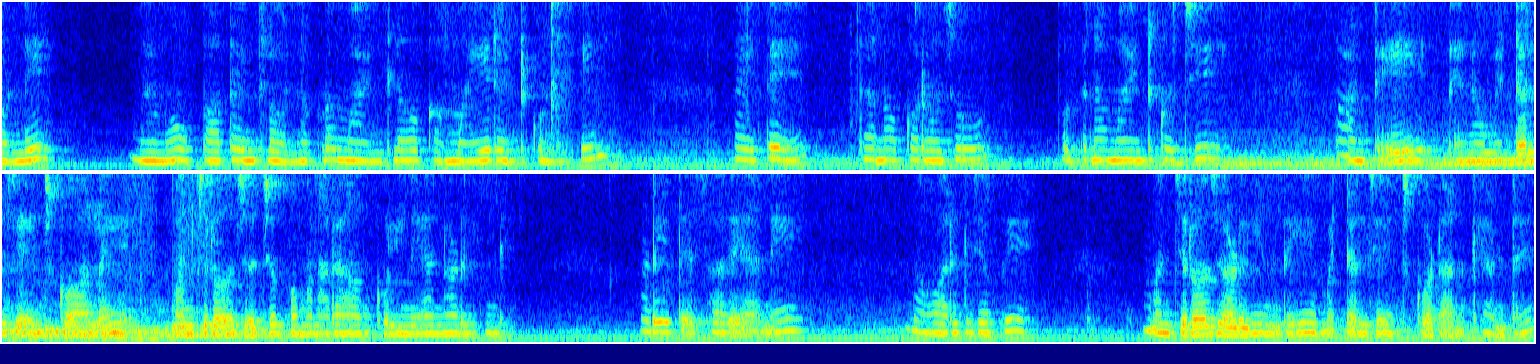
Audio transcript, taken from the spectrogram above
అండి. మేము పాత ఇంట్లో ఉన్నప్పుడు మా ఇంట్లో ఒక అమ్మాయి రెంట్కి అయితే తను ఒకరోజు పొద్దున మా ఇంటికి వచ్చి అంటే నేను మెట్టలు చేయించుకోవాలి. మంచి రోజు చెప్పమన్నారా అంకుల్ని అని అడిగింది. అడిగితే సరే అని మా వారికి చెప్పి మంచి రోజు అడిగింది మెట్టలు చేయించుకోవడానికి అంటే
